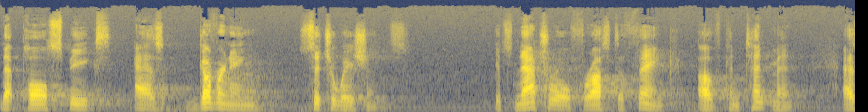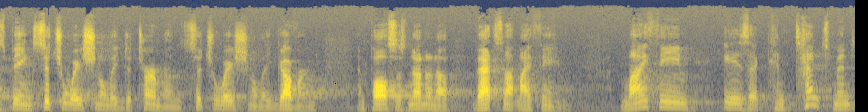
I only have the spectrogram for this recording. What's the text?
that Paul speaks as governing situations. It's natural for us to think of contentment as being situationally determined, situationally governed. And Paul says, no, no, no, that's not my theme. My theme is a contentment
